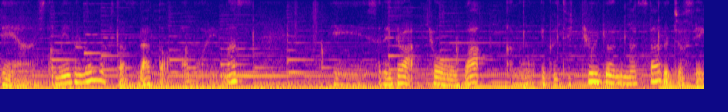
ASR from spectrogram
提案してみるのも一つだと思います。えー、それでは今日はあの育児休業にまつわる助成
